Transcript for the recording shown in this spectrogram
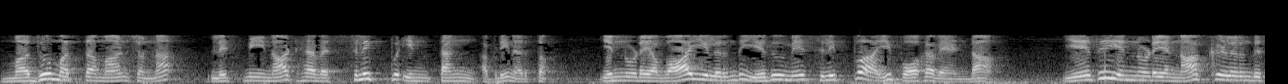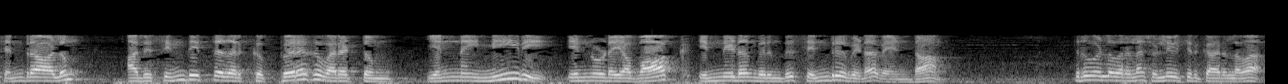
மது மத்தமான்னு சொன்னா let me not have a slip in tongue அப்படின்னு அர்த்தம். என்னுடைய வாயிலிருந்து எதுவுமே ஸ்லிப் ஆகி போக வேண்டாம். எது என்னுடைய நாக்கிலிருந்து சென்றாலும் அது சிந்தித்ததற்கு பிறகு வரட்டும். என்னை மீறி என்னுடைய வாக் என்னிடமிருந்து சென்று விட வேண்டாம். திருவள்ளுவர் எல்லாம் சொல்லி வச்சிருக்காரு அல்லவா?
